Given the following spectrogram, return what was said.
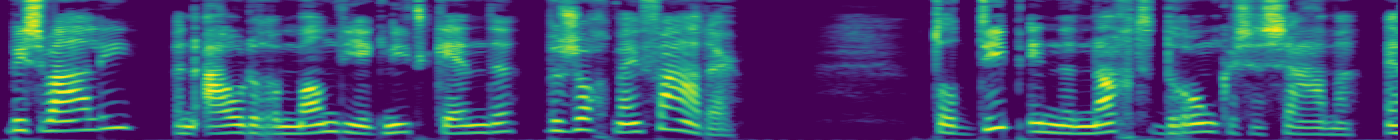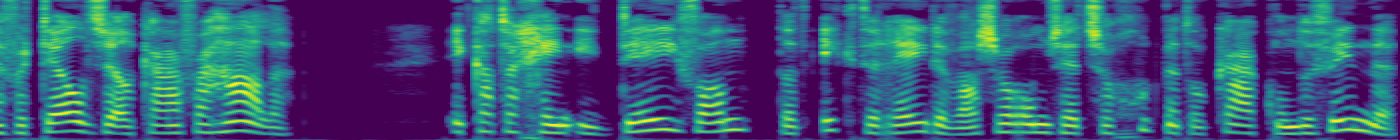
Biswali, een oudere man die ik niet kende, bezocht mijn vader. Tot diep in de nacht dronken ze samen en vertelden ze elkaar verhalen. Ik had er geen idee van dat ik de reden was waarom ze het zo goed met elkaar konden vinden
